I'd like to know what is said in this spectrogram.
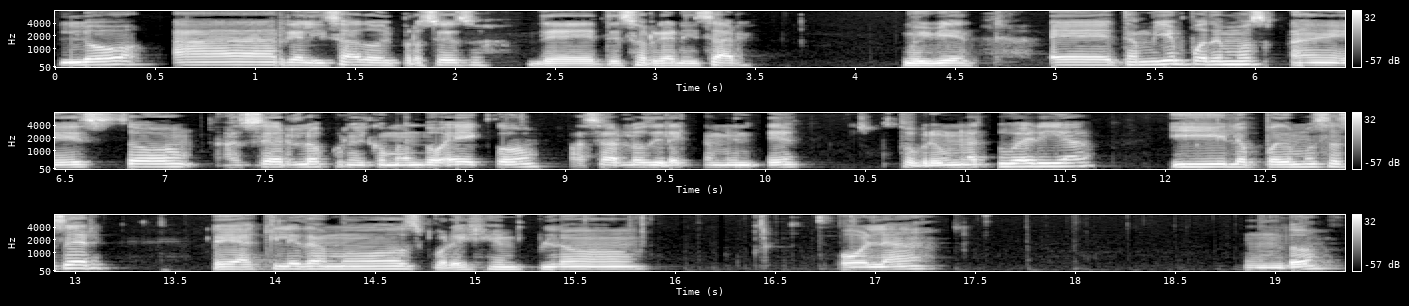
lo ha realizado el proceso de desorganizar. Muy bien. Eh, también podemos eh, esto hacerlo con el comando echo, pasarlo directamente sobre una tubería y lo podemos hacer. Eh, aquí le damos, por ejemplo, hola mundo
